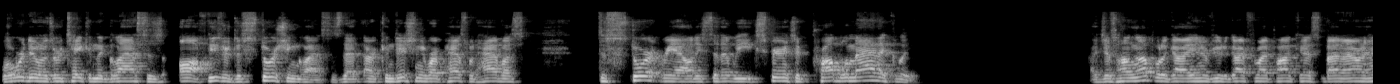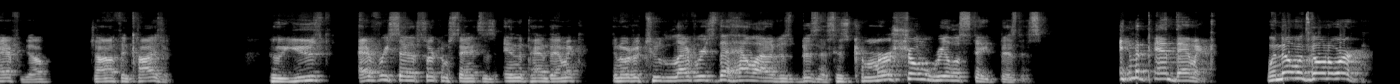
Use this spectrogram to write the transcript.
What we're doing is we're taking the glasses off. These are distortion glasses that our conditioning of our past would have us distort reality so that we experience it problematically. I just hung up with a guy, interviewed a guy for my podcast about an hour and a half ago, Jonathan Kaiser, who used every set of circumstances in the pandemic in order to leverage the hell out of his business, his commercial real estate business in a pandemic when no one's going to work.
